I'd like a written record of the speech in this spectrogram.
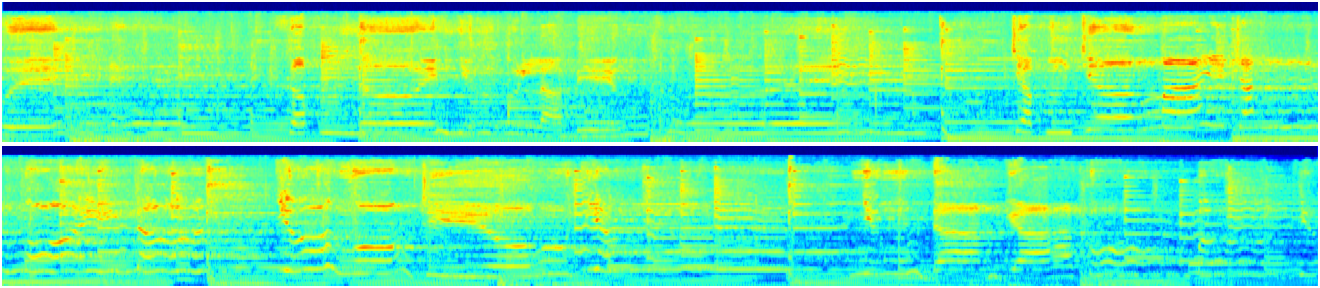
quê khắp nơi như là biển khơi. Chập chờn mái tranh ngoi lên giữa ngọn triều dân những đàn gà con bơ vơ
